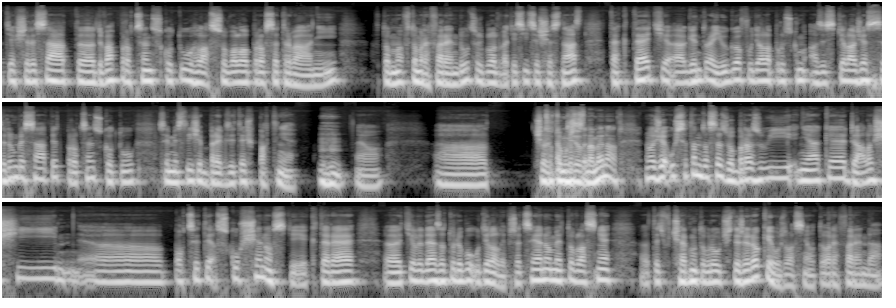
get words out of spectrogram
těch 62% Skotů hlasovalo pro setrvání, v tom, v tom referendu, což bylo 2016, tak teď agentura YouGov udělala průzkum a zjistila, že 75% Skotů si myslí, že Brexit je špatně. Mm-hmm. Jo. Uh, Čili Co to může zase, znamenat? No, že už se tam zase zobrazují nějaké další uh, pocity a zkušenosti, které uh, ti lidé za tu dobu udělali. Přeci jenom je to vlastně, teď v červnu to budou čtyři roky už vlastně od toho referenda.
